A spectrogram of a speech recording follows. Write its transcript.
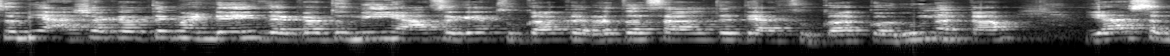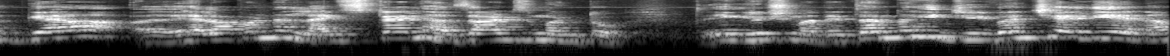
सो मी आशा करते मंडळी जर का तुम्ही या सगळ्या चुका करत असाल तर त्या चुका करू नका. या सगळ्या ह्याला आपण ना लाईफस्टाईल हजार्ड म्हणतो इंग्लिशमध्ये. तर ना ही जीवनशैली आहे ना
